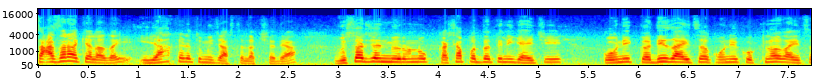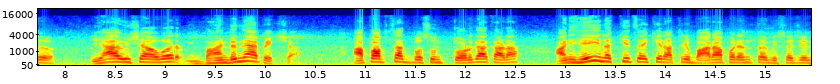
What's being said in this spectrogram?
साजरा केला जाईल याकडे तुम्ही जास्त लक्ष द्या. विसर्जन मिरवणूक कशा पद्धतीने घ्यायची कोणी कधी जायचं कोणी कुठलं जायचं ह्या विषयावर भांडण्यापेक्षा आपापसात बसून तोडगा काढा. आणि हेही नक्कीच आहे की रात्री बारापर्यंत विसर्जन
